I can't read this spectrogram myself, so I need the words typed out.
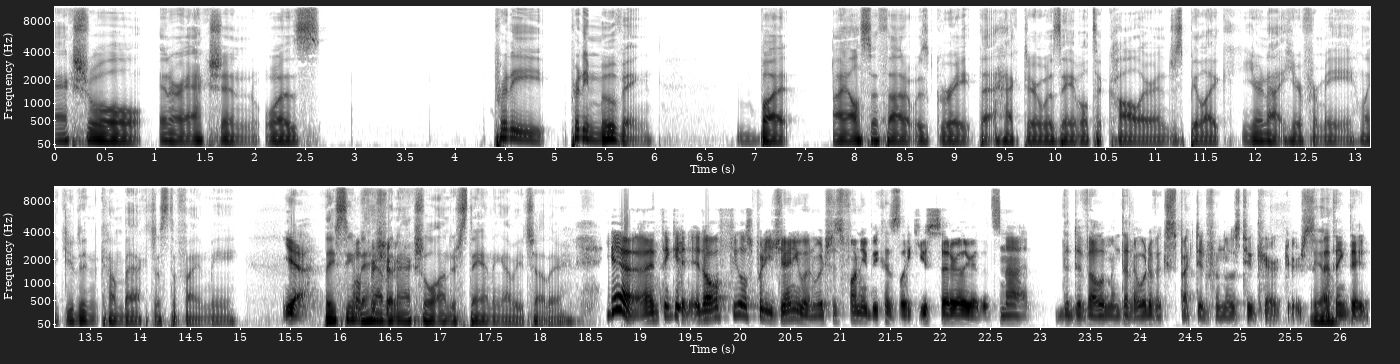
actual interaction was pretty pretty moving, but I also thought it was great that Hector was able to call her and just be like, "You're not here for me. Like you didn't come back just to find me." yeah They seem Oh, to have an actual understanding of each other. yeah i think it, it all feels pretty genuine which is funny because like you said earlier that's not the development that i would have expected from those two characters Yeah. i think they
